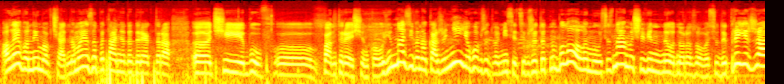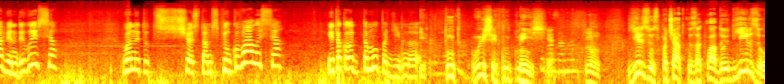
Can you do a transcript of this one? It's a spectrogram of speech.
але вони мовчать. На моє запитання до директора, е, чи був е, пан Терещенко у гімназії, вона каже: ні, його вже два місяці вже тут не було, але ми усі знаємо, що він неодноразово сюди приїжджав, він дивився. Вони тут щось там спілкувалися і так, тому подібне. Тут вище, тут нижче. Ну, гільзу спочатку закладують гільзу,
